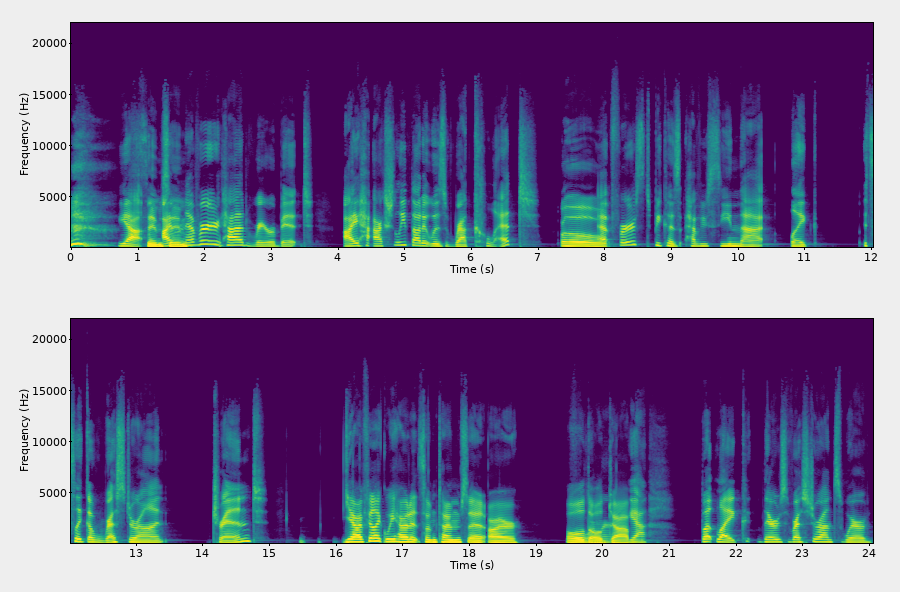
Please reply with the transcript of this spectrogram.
yeah. Same, I've never had rarebit. I ha- actually thought it was raclette oh, at first because have you seen that? Like, it's like a restaurant trend. yeah. I feel like we had it sometimes at our old former- old job. Yeah. But like there's restaurants where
